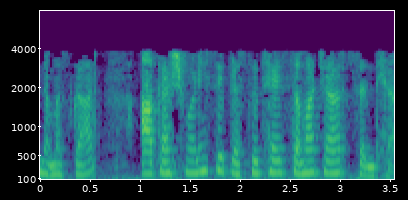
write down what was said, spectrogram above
नमस्कार। आकाशवाणी से प्रस्तुत है समाचार संध्या।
